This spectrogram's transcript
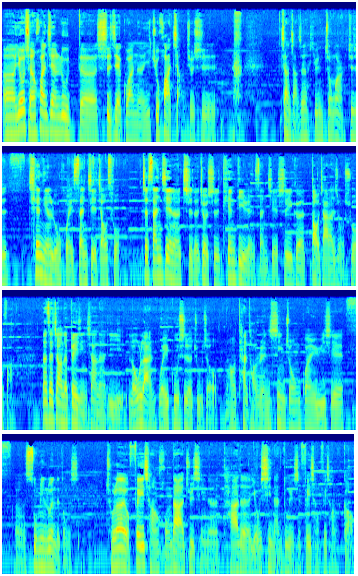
呃，《幽城幻剑录》的世界观呢，一句话讲就是，这样讲真的有点中二，就是千年轮回，三界交错。这三界呢，指的就是天地人三界，是一个道家的这种说法。那在这样的背景下呢，以楼兰为故事的主轴，然后探讨人性中关于一些呃宿命论的东西。除了有非常宏大的剧情呢，它的游戏难度也是非常非常的高。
